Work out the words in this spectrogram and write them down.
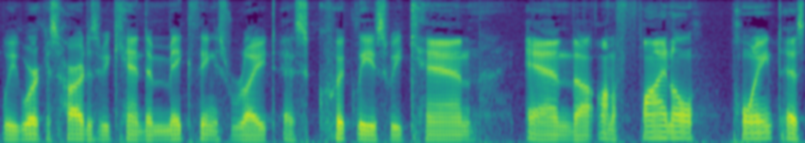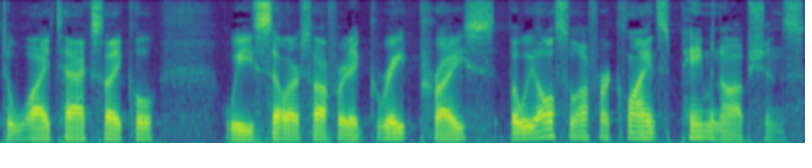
we work as hard as we can to make things right as quickly as we can. And uh, on a final point as to why tax cycle, we sell our software at a great price, but we also offer our clients payment options.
